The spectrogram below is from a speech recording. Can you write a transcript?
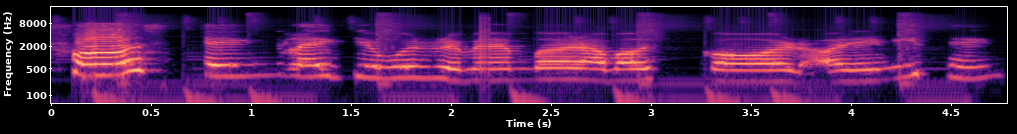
first thing like you would remember about Scott or anything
